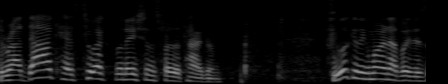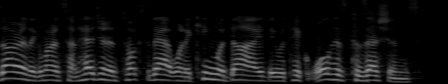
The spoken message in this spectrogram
The Radak has two explanations for the Targum. If you look in the Gemara in Avodah Zarah and the Gemara in Sanhedrin, it talks about when a king would die, they would take all his possessions.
